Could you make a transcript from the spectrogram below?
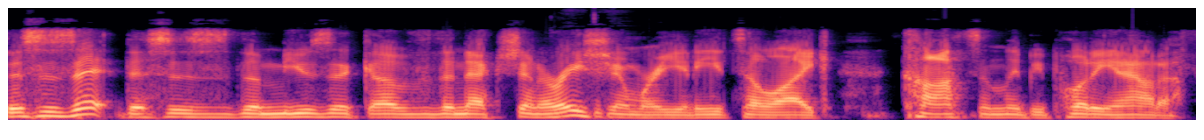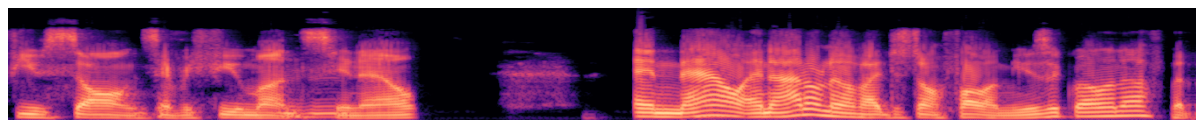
this is it. This is the music of the next generation, where you need to like constantly be putting out a few songs every few months. Mhm. You know and now and i don't know if i just don't follow music well enough but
